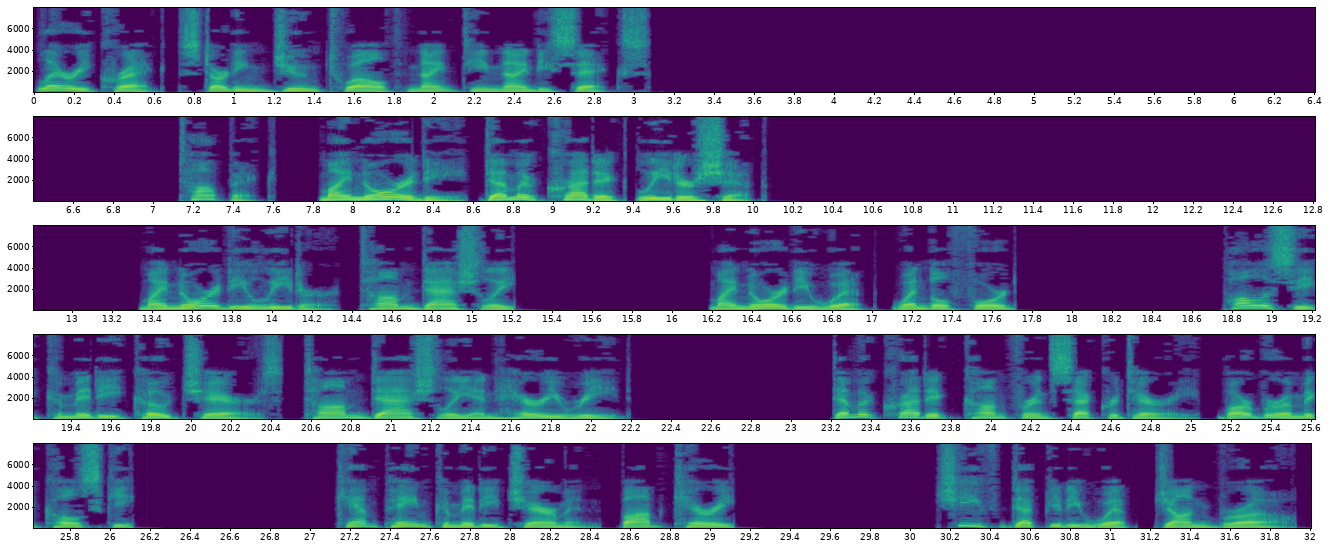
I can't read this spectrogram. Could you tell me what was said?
Larry Craig, starting June 12, 1996 Topic: Minority Democratic leadership. Minority Leader Tom Daschle Minority Whip Wendell Ford Policy Committee Co-Chairs Tom Daschle and Harry Reid Democratic Conference Secretary Barbara Mikulski Campaign Committee Chairman Bob Kerrey Chief Deputy Whip John Breaux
